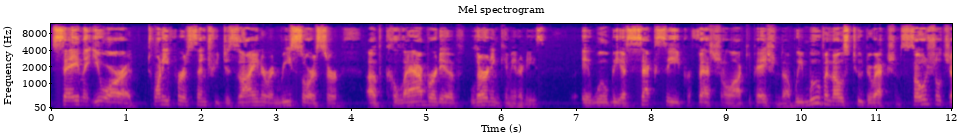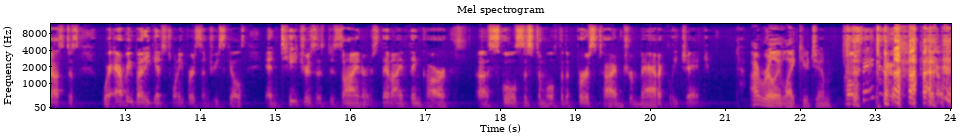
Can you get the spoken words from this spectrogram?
Saying that you are a 21st century designer and resourcer of collaborative learning communities it will be a sexy professional occupation. Now, if we move in those two directions, social justice, where everybody gets 21st century skills, and teachers as designers, then I think our uh, school system will, for the first time, dramatically change. I really like you, Jim. Well, thank you. I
